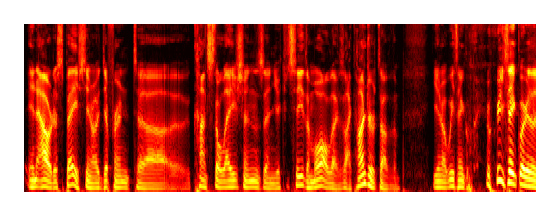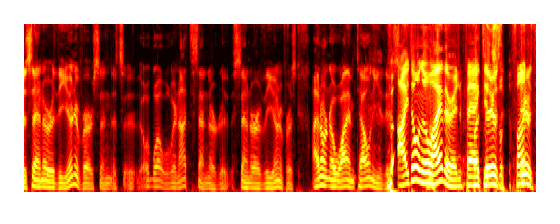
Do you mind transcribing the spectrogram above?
in outer space. You know, different uh, constellations, and you can see them all. There's like hundreds of them. You know, we think we think we're the center of the universe, and it's uh, oh, well, we're not the center center of the universe. I don't know why I'm telling you this. I don't know either. In But fact, there's, it's f- fun. there's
